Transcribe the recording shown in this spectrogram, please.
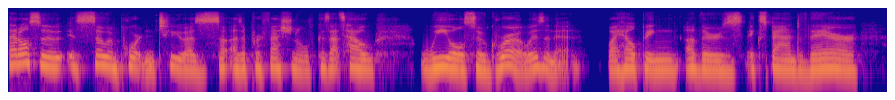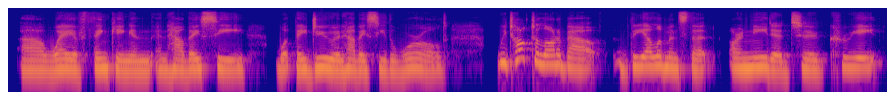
That also is so important too as as a professional because that's how we also grow isn't it by helping others expand their uh, way of thinking and, and how they see what they do and how they see the world. We talked a lot about the elements that are needed to create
